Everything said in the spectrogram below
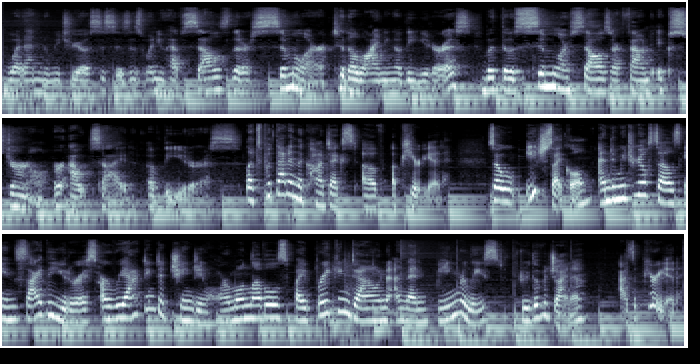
What endometriosis is, is when you have cells that are similar to the lining of the uterus, but those similar cells are found external or outside of the uterus. Let's put that in the context of a period. So each cycle, endometrial cells inside the uterus are reacting to changing hormone levels by breaking down and then being released through the vagina as a period.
